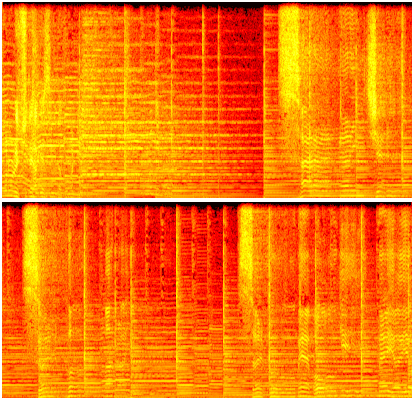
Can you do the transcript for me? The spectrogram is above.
부모님으로 추대하겠습니다, 부모님. 사랑아 이제는 슬퍼 말아요. 슬픔에 목이 메여요.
